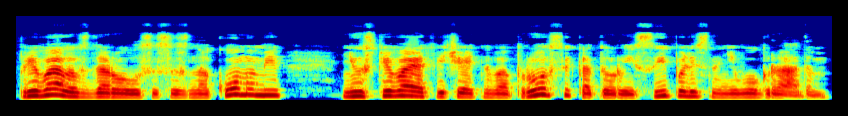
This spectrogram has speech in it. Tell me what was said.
Привалов здоровался со знакомыми, не успевая отвечать на вопросы, которые сыпались на него градом.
